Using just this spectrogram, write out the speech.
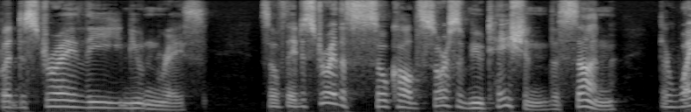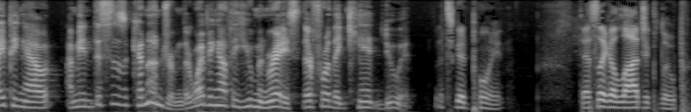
but destroy the mutant race. So if they destroy the so-called source of mutation, the sun, they're wiping out. I mean, this is a conundrum. They're wiping out the human race. Therefore, they can't do it. That's a good point. That's like a logic loop.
